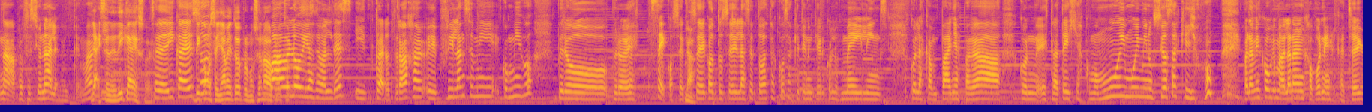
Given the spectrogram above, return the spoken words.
nada, profesional en el tema. ya, y se dedica a eso. se dedica a eso. Di cómo se llama y todo, promociona Pablo Díaz de Valdés y claro, trabaja eh, freelance en mí, conmigo, pero, pero es seco, seco, seco. Entonces él hace todas estas cosas que tienen que ver con los mailings, con las campañas pagadas, con estrategias como muy, muy minuciosas que yo, para mí es como que me hablaran en japonés, ¿cachai?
